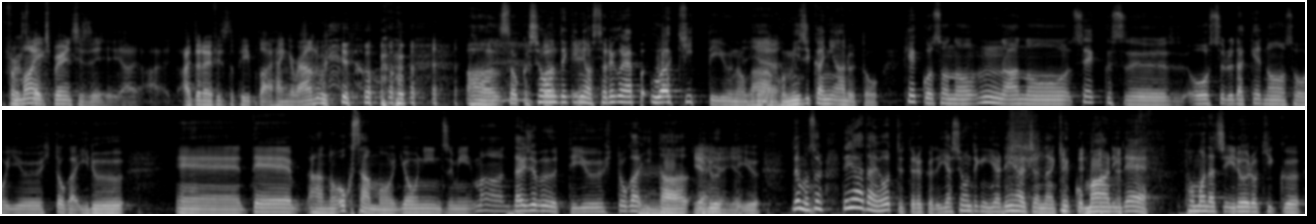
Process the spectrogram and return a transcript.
from my experiences I, I don't know if it's the people that I hang around with あそうか、ショーン的にはそれぐらいやっぱ浮気っていうのがこう身近にあると、結構その、うん、あの、セックスをするだけのそういう人がいる、えー、であの奥さんも容認済み、まあ、大丈夫っていう人がいた、いるっていう。でもそれレアだよって言ってるけどいや基本的にいやレアじゃない。結構周りで 友達いろいろ聞く。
